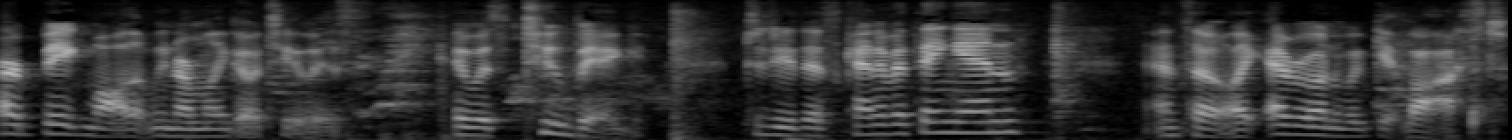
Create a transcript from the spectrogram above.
our big mall that we normally go to is it was too big to do this kind of a thing in, and so like everyone would get lost.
